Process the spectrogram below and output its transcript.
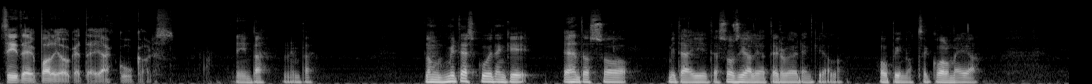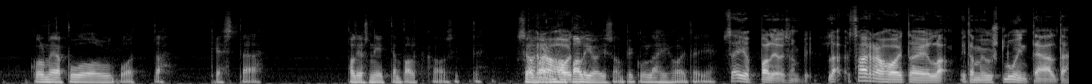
Siitä ei paljon käteen jää kuukaudessa. Niinpä, niinpä. No mutta mites kuitenkin, eihän tuossa ole mitään iitä, sosiaali- ja terveydenkielon opinnot, se kolme ja, kolme ja puoli vuotta kestää. Paljon niiden palkka on sitten? Se on varmaan paljon isompi kuin lähihoitajien. Se ei ole paljon isompi. Lä- Sairaanhoitajilla, mitä mä just luin täältä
